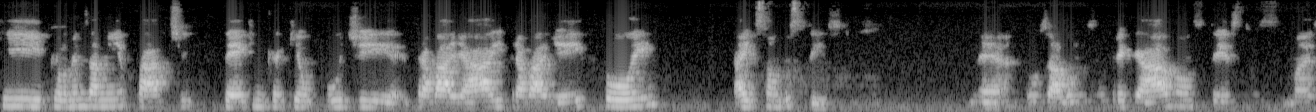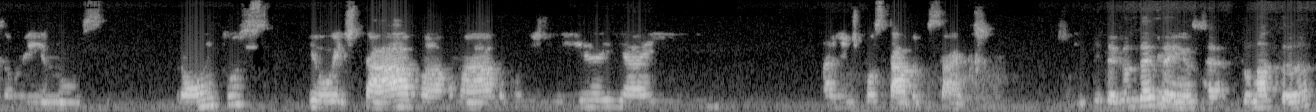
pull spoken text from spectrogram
que, pelo menos a minha parte técnica que eu pude trabalhar e trabalhei foi a edição dos textos né? Os alunos entregavam os textos mais ou menos prontos, eu editava, arrumava, corrigia e aí a gente postava no site. E teve os desenhos, né? Do Natan.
